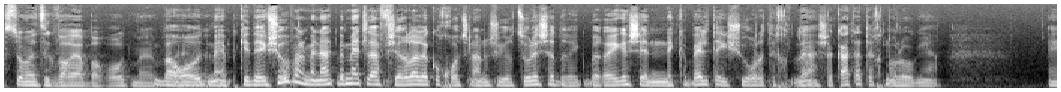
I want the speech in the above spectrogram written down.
זאת אומרת, זה כבר היה ב-roadmap. ב-roadmap, כדי שוב, על מנת באמת לאפשר ללקוחות שלנו שירצו לשדרג, ברגע שנקבל את האישור. להשקת הטכנולוגיה. אה,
